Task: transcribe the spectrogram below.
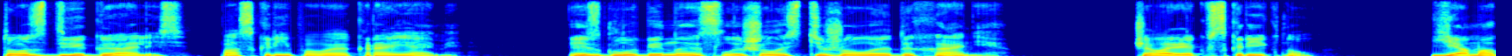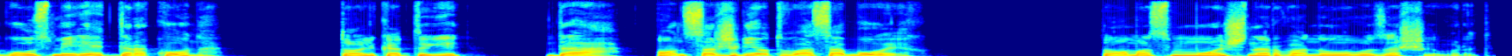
то сдвигались, поскрипывая краями. Из глубины слышалось тяжелое дыхание. Человек вскрикнул. «Я могу усмирять дракона!» «Только ты?» «Да, он сожрет вас обоих!» Томас мощно рванул его за шиворот.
